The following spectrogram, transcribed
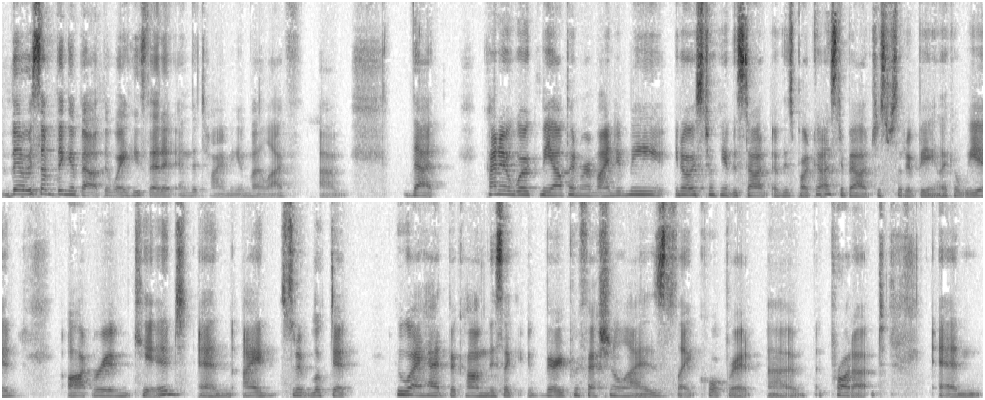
there was something about the way he said it and the timing in my life um, that kind of woke me up and reminded me. You know, I was talking at the start of this podcast about just sort of being like a weird art room kid, and I sort of looked at who I had become this like very professionalized like corporate uh, product and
